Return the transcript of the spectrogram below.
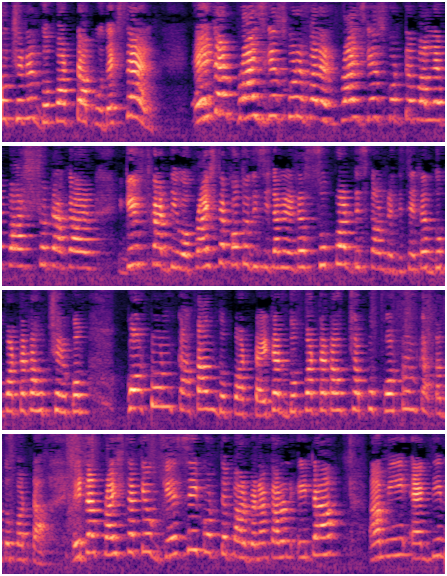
হচ্ছে এটার দোপাট্টা আপু, দেখছেন? এইটার প্রাইস গেস করে ফেলেন। প্রাইস গেস করতে পারলে পাঁচশো টাকার গিফট কার্ড দিব। প্রাইসটা কত দিছি জানেন? এটা সুপার ডিসকাউন্টে দিচ্ছে এটার দোপাট্টাটা হচ্ছে এরকম কটন কাতান দোপাট্টা। এটার দোপাট্টাটা হচ্ছে আপু কটন কাতান দোপাট্টা। এটার প্রাইসটা কেউ গেসই করতে পারবে না। কারণ এটা আমি একদিন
